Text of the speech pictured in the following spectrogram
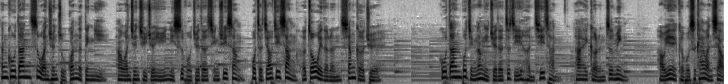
但孤单是完全主观的定义，它完全取决于你是否觉得情绪上或者交际上和周围的人相隔绝。孤单不仅让你觉得自己很凄惨，它还可能致命。熬夜可不是开玩笑，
